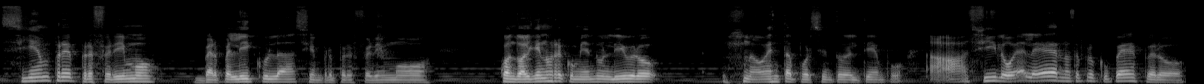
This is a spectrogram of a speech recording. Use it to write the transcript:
Siempre preferimos ver películas, siempre preferimos, cuando alguien nos recomienda un libro, 90% del tiempo, ah, sí, lo voy a leer, no te preocupes, pero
